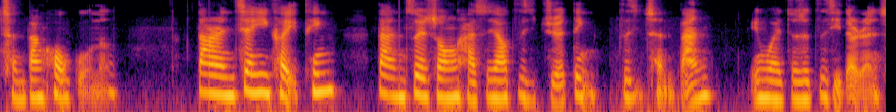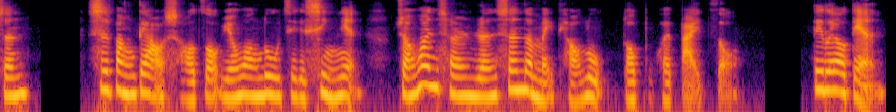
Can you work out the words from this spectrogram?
承担后果呢？当然建议可以听，但最终还是要自己决定、自己承担，因为这是自己的人生。释放掉少走冤枉路这个信念，转换成人生的每条路都不会白走。第六点，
